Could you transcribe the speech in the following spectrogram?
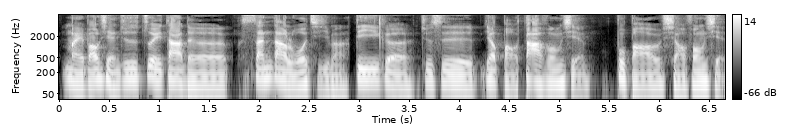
买保险就是最大的三大逻辑嘛，第一个就是要保大风险，不保小风险；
